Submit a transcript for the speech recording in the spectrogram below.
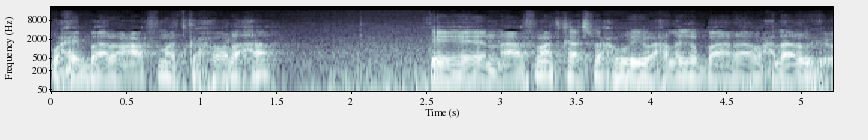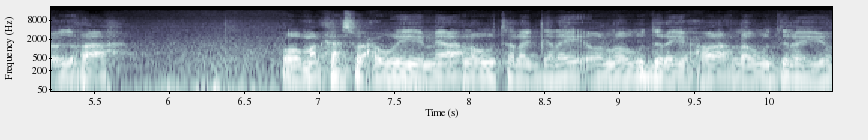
waxay baaraan caafimaadka xoolaha. Caafimaadkaas waxa weeye waxaa laga baaraa wax laala wixii cudurro ah oo markaas waxa weeye meelaha loogu talagalay oo loogu dirayo xoolaha loogu dirayo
